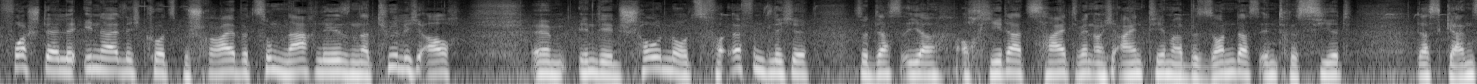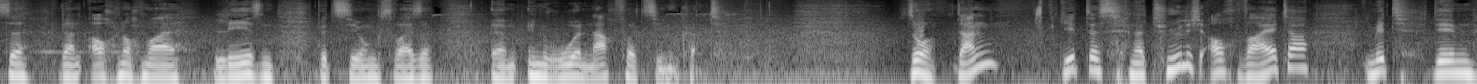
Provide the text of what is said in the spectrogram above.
vorstelle, inhaltlich kurz beschreibe, zum Nachlesen natürlich auch ähm, in den Show Notes veröffentliche, sodass ihr auch jederzeit, wenn euch ein Thema besonders interessiert, das Ganze dann auch nochmal lesen bzw. Ähm, in Ruhe nachvollziehen könnt. So, dann geht es natürlich auch weiter mit den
